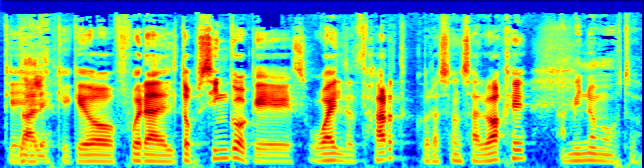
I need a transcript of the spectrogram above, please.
que, que quedó fuera del top 5, que es Wild at Heart, Corazón Salvaje. A mí no me gustó.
